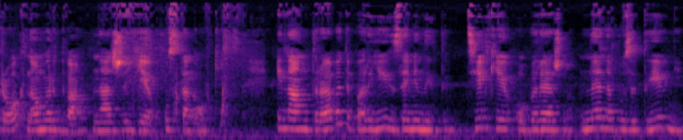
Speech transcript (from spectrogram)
Крок номер два. У нас же є установки, і нам треба тепер їх замінити. Тільки обережно, не на позитивні,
